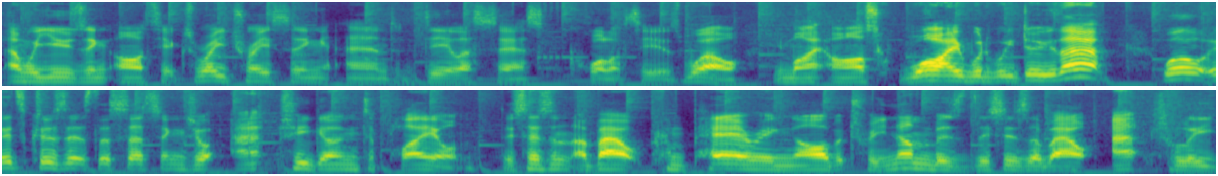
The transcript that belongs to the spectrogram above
and we're using RTX ray tracing and DLSS quality as well. You might ask, why would we do that? Well, it's because it's the settings you're actually going to play on. This isn't about comparing arbitrary numbers, this is about actually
